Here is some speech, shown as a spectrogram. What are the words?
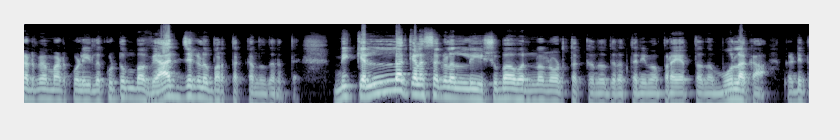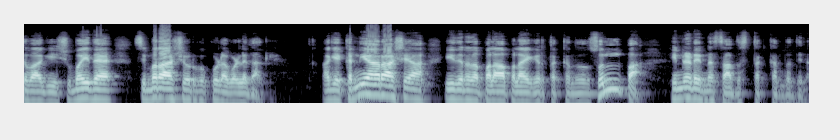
ಕಡಿಮೆ ಮಾಡ್ಕೊಳ್ಳಿ, ಇಲ್ಲ ಕುಟುಂಬ ವ್ಯಾಜ್ಯಗಳು ಬರ್ತಕ್ಕಂಥದ್ದಿರುತ್ತೆ. ಮಿಕ್ಕೆಲ್ಲ ಕೆಲಸಗಳಲ್ಲಿ ಶುಭವನ್ನು ನೋಡ್ತಕ್ಕಂಥದ್ದಿರುತ್ತೆ ನಿಮ್ಮ ಪ್ರಯತ್ನದ ಮೂಲಕ. ಖಂಡಿತವಾಗಿ ಶುಭ ಇದೆ, ಸಿಂಹರಾಶಿಯವ್ರಿಗೂ ಕೂಡ ಒಳ್ಳೆಯದಾಗಲಿ ಹಾಗೆ ಕನ್ಯಾ ರಾಶಿಯ ಈ ದಿನದ ಫಲಾಫಲ ಆಗಿರ್ತಕ್ಕಂಥದ್ದು ಸ್ವಲ್ಪ ಹಿನ್ನಡೆಯನ್ನು ಸಾಧಿಸ್ತಕ್ಕಂಥ ದಿನ.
